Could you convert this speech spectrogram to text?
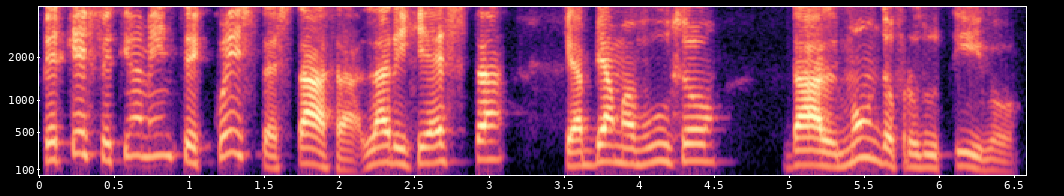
perché effettivamente questa è stata la richiesta che abbiamo avuto dal mondo produttivo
